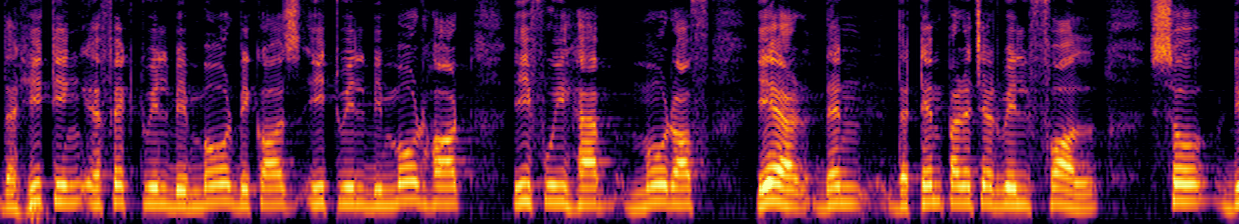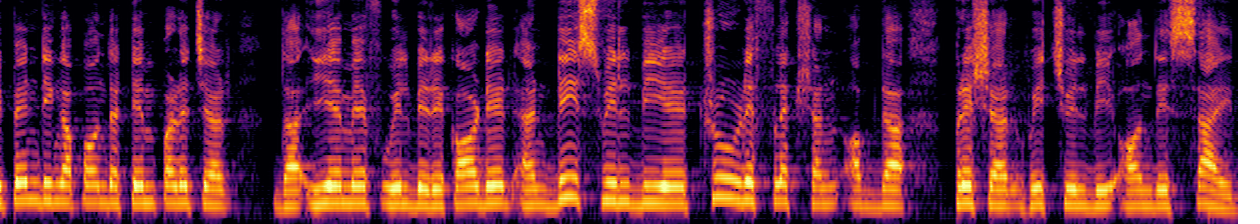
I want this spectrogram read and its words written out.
the heating effect will be more because it will be more hot if we have more of air then the temperature will fall. So, depending upon the temperature the EMF will be recorded and this will be a true reflection of the pressure which will be on this side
